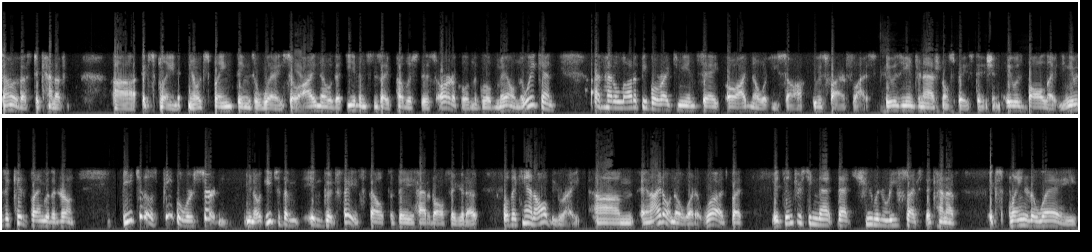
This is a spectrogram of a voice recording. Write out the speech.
some of us, to kind of uh, explain it, you know, explain things away. So yeah. I know that even since I published this article in the Globe Mail on the weekend, I've had a lot of people write to me and say, "Oh, I know what you saw. It was fireflies. It was the International Space Station. It was ball lightning. It was a kid playing with a drone." Each of those people were certain, you know, each of them in good faith felt that they had it all figured out. Well, they can't all be right, um, and I don't know what it was, but it's interesting that that human reflex to kind of explain it away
